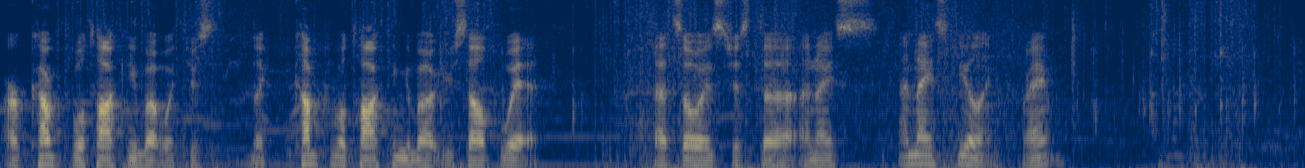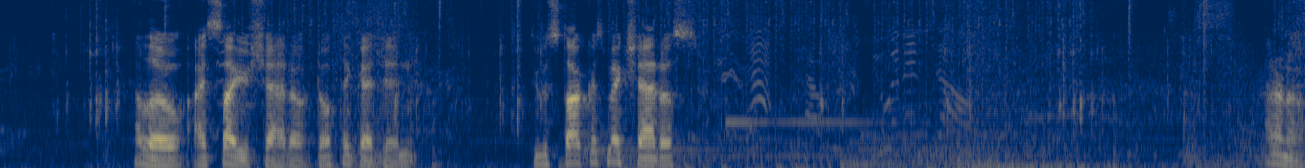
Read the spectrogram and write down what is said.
are comfortable talking about with your like comfortable talking about yourself with, that's always just a, a nice a nice feeling, right? Hello, I saw your shadow. Don't think I didn't. Do stalkers make shadows? I don't know.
